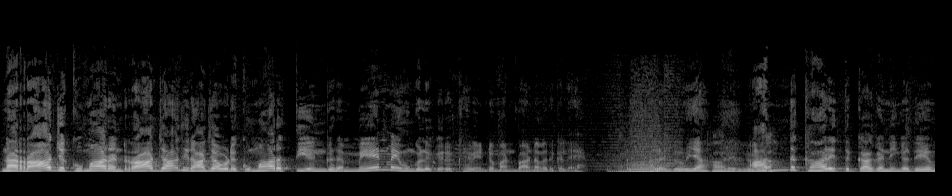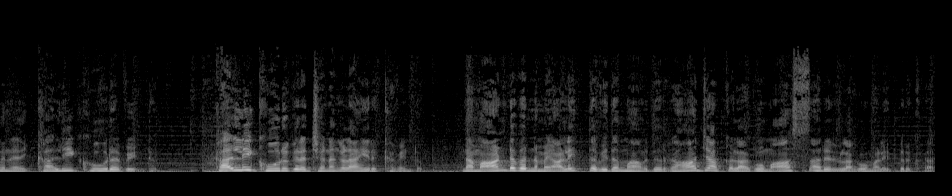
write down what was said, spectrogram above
நான் ராஜகுமாரன் ராஜாதி ராஜாவுடைய குமாரத்தி என்கிற மேன்மை உங்களுக்கு இருக்க வேண்டும் அன்பானவர்களே. அந்த காரியத்துக்காக நீங்கள் தேவனை களி கூற வேண்டும். களி கூறுகிற ஜனங்களா இருக்க வேண்டும். நம் ஆண்டவர் நம்மை அழைத்த விதமாவது ராஜாக்களாகவும் ஆசாரியர்களாகவும் அழைத்திருக்கிறார்.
